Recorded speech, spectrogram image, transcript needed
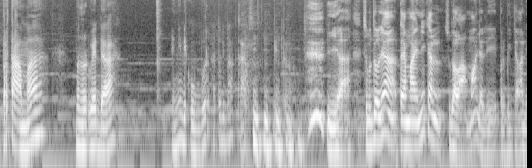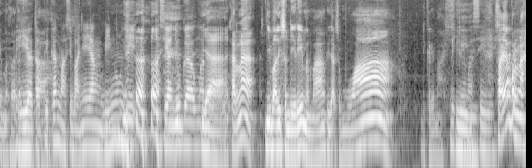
Pertama, menurut Weda ini dikubur atau dibakar gitu. iya. Sebetulnya tema ini kan sudah lama jadi perbincangan di masyarakat. iya, kita. tapi kan masih banyak yang bingung, Ji. Kasihan juga umat. Ya, karena di Bali sendiri memang tidak semua dikremasi. Dikremasi. Saya pernah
